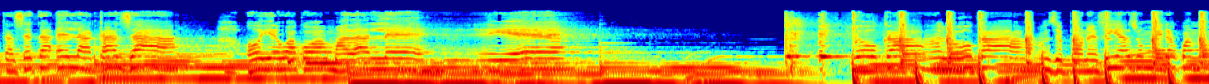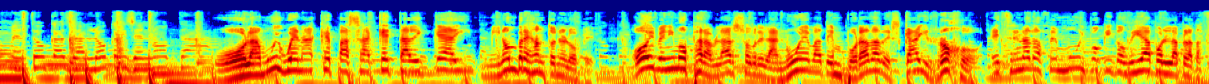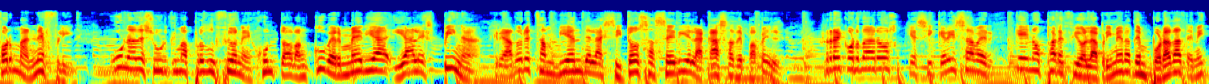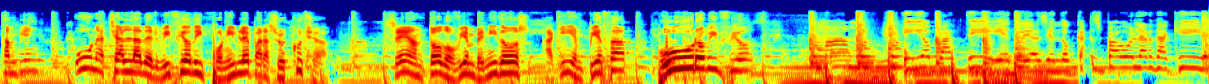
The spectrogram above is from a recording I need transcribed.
Con petaceta en la casa, oye guaco, vamos a darle, yeah. Loca, loca, se pone fía su mira cuando me toca, se loca y se nota. Hola, muy buenas, ¿qué pasa? ¿Qué tal? ¿Qué hay? Mi nombre es Antonio López. Hoy venimos para hablar sobre la nueva temporada de Sky Rojo, estrenada hace muy poquitos días por la plataforma Netflix, una de sus últimas producciones junto a Vancouver Media y Alex Pina, creadores también de la exitosa serie La Casa de Papel. Recordaros que si queréis saber qué nos pareció la primera temporada tenéis también una charla del vicio disponible para su escucha. Sean todos bienvenidos, aquí empieza Puro Vicio. Haciendo cash pa' volar de aquí.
